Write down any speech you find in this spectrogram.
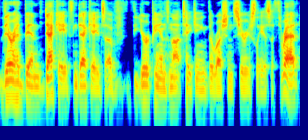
there had been decades and decades of the Europeans not taking the Russians seriously as a threat,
